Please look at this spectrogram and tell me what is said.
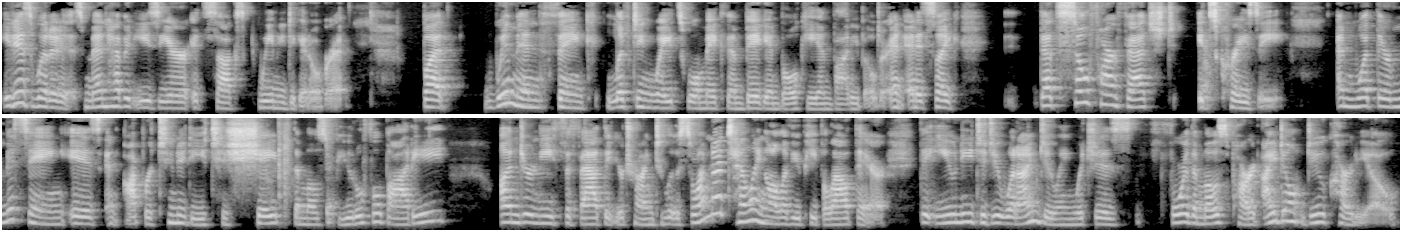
It is what it is. Men have it easier. It sucks. We need to get over it. But women think lifting weights will make them big and bulky and bodybuilder. And, and it's like, that's so far fetched. It's crazy. And what they're missing is an opportunity to shape the most beautiful body underneath the fat that you're trying to lose. So I'm not telling all of you people out there that you need to do what I'm doing, which is for the most part, I don't do cardio.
